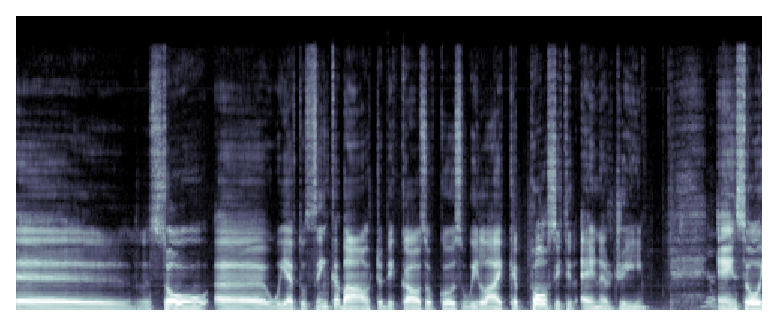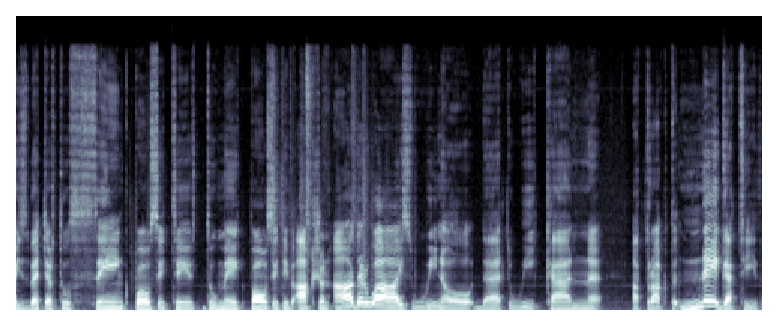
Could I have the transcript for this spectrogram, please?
uh, so uh, we have to think about because of course we like a positive energy. And so it's better to think positive to make positive action. Otherwise we know that we can attract negative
